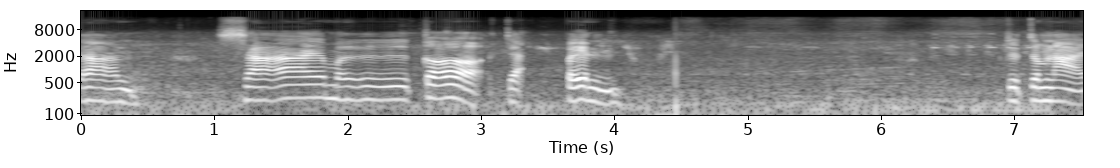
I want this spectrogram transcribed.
ด้านซ้ายมือก็จะเป็น จุดจำหน่าย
